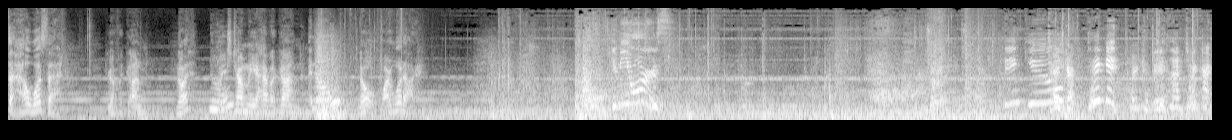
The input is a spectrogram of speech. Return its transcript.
What the hell was that? Do you have a gun? What? No. Please tell me you have a gun. No. No, why would I? Give me yours. Thank you. Take it. Take it. Take it. Ethan, take it.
